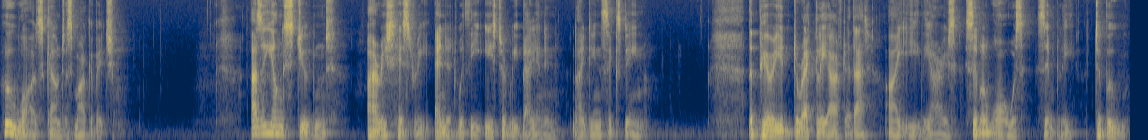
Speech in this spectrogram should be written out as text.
Who was Countess Markievicz? As a young student, Irish history ended with the Easter Rebellion in 1916. The period directly after that, i.e., the Irish Civil War, was simply taboo.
